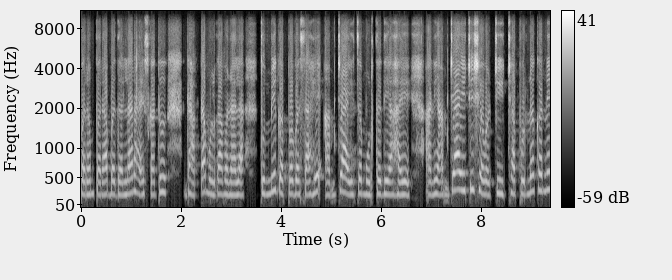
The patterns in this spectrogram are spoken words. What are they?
परंपरा बदलणार आहेस का तू? धाकटा मुलगा म्हणाला तुम्ही गप्प बसा हे आमच्या आईचं मूर्तदेह आहे आणि आमच्या आईची शेवटची इच्छा पूर्ण करणे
